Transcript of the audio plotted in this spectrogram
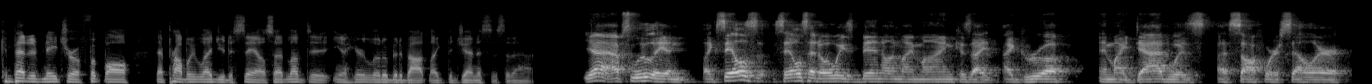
competitive nature of football that probably led you to sales. So I'd love to you know hear a little bit about like the genesis of that. Yeah, absolutely. And like sales, sales had always been on my mind because I I grew up and my dad was a software seller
